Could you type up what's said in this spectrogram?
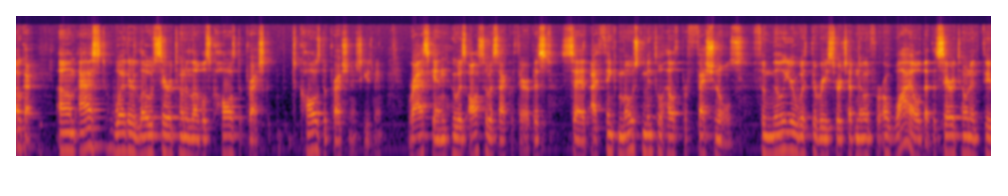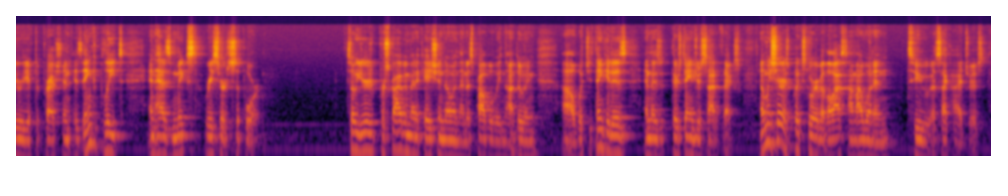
Okay. Um, asked whether low serotonin levels cause depression cause depression, excuse me. Raskin, who is also a psychotherapist, said, I think most mental health professionals familiar with the research have known for a while that the serotonin theory of depression is incomplete and has mixed research support. So you're prescribing medication knowing that it's probably not doing uh, what you think it is, and there's there's dangerous side effects. let me share a quick story about the last time I went in to a psychiatrist.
